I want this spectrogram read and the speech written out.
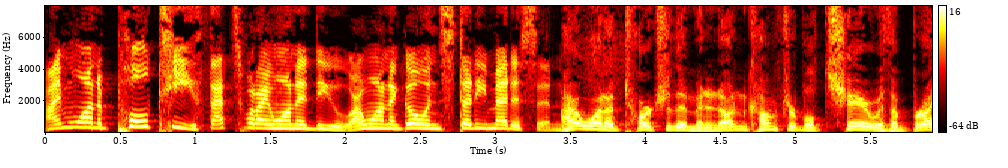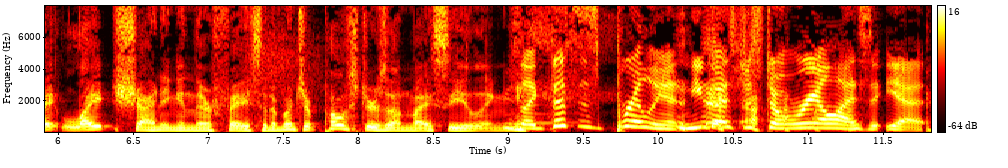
I want to pull teeth. That's what I want to do. I want to go and study medicine." I want to torture them in an uncomfortable chair with a bright light shining in their face and a bunch of posters on my ceiling. He's like, "This is brilliant, and you guys just don't realize it yet."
